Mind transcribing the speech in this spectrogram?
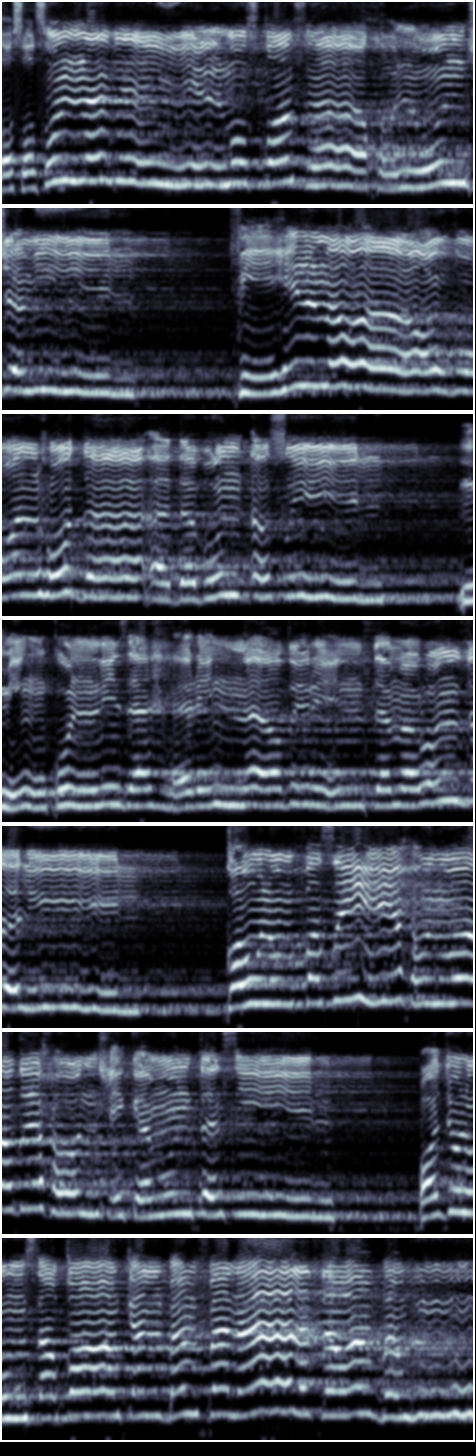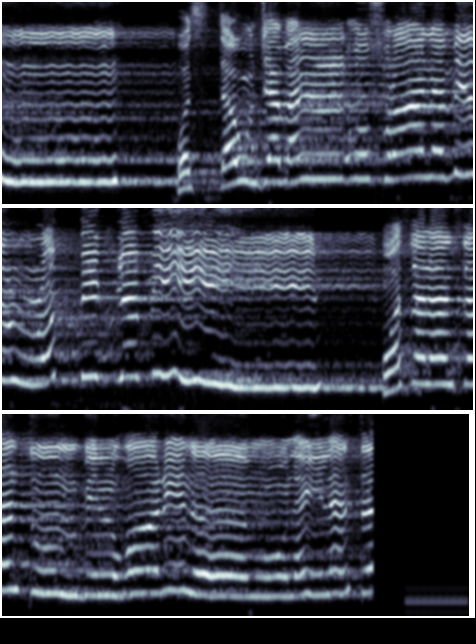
قصص النبي المصطفى حلو جميل. فيه المواعظ والهدى أدب أصيل. من كل زهر ناظر ثمر ذليل. قول فصيح واضح حكم تسيل. رجل سقى كلبا فنال ثوابه واستوجب الغفران من رب الجميل وثلاثة بالغفران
